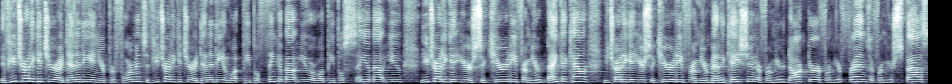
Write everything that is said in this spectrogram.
If you try to get your identity in your performance, if you try to get your identity in what people think about you or what people say about you, you try to get your security from your bank account, you try to get your security from your medication or from your doctor or from your friends or from your spouse,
